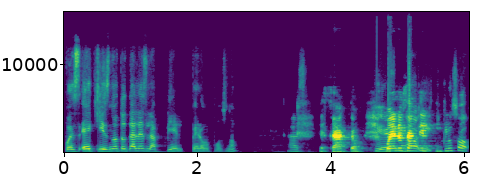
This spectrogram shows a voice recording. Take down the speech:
pues X, ¿no? Total es la piel, pero pues no. Exacto. bueno, incluso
